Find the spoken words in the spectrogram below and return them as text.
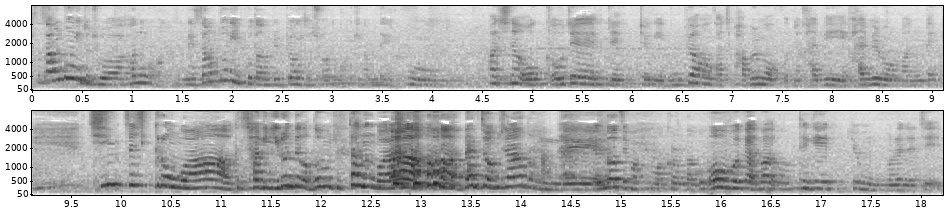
쌍둥이도 좋아하는 것 같은데 쌍둥이보다는 물병이 더 좋아하는 것 같긴 한데. 어. 아 진짜 어, 어제 이제 저기 물병하고 같이 밥을 먹었거든요. 갈비 갈비를 먹으러 갔는데 진짜 시끄러운 거야. 근데 자기 이런 데가 너무 좋다는 거야. 난 정신 하나도 없는데. 에너지 받고 막 그런다고? 어, 그러니까 막 되게 좀 뭐라 해야 되지?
